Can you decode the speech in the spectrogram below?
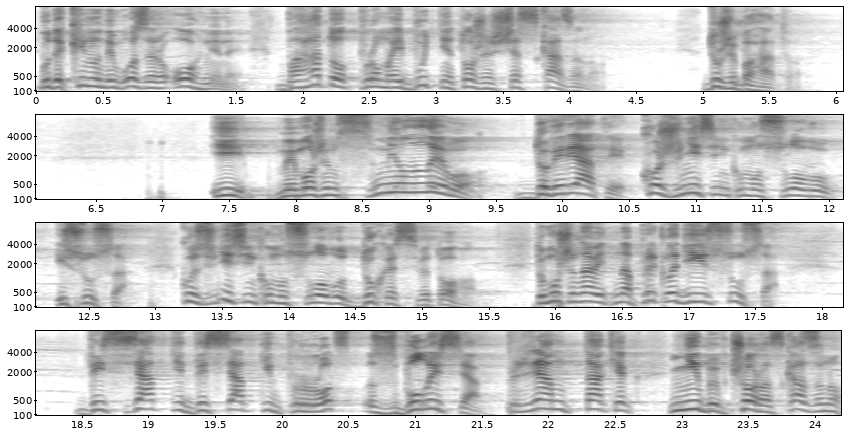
буде кинути в озеро Огнене. Багато про майбутнє теж ще сказано. Дуже багато. І ми можемо сміливо довіряти кожнісінькому слову Ісуса, кожнісінькому слову Духа Святого. Тому що навіть на прикладі Ісуса десятки десятків пророцтв збулися прям так, як ніби вчора сказано,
